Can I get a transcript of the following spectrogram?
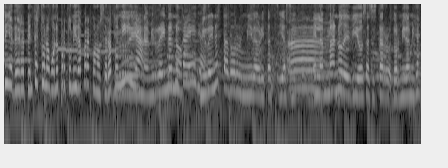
dije, de repente esta es una buena oportunidad para conocer a tu mi niña. Reina, mi reina no. Está ella? Mi reina está dormida ahorita, así, así, en la mano de Dios, así está dormida mi hija.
